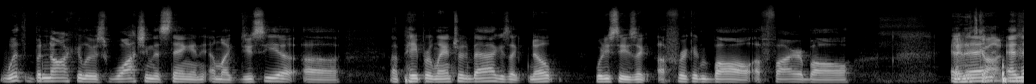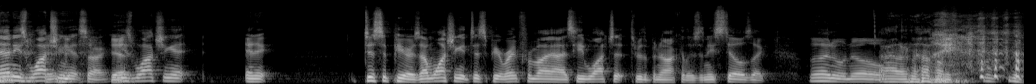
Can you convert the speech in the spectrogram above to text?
with binoculars watching this thing, and I'm like, "Do you see a a, a paper lantern bag?" He's like, "Nope." What do you see? He's like, "A freaking ball, a fireball." And it's then, gone. And then he's watching it. Sorry, Yeah. he's watching it, and it disappears. I'm watching it disappear right from my eyes. He watched it through the binoculars, and he still is like, I don't know. I don't know. Like,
